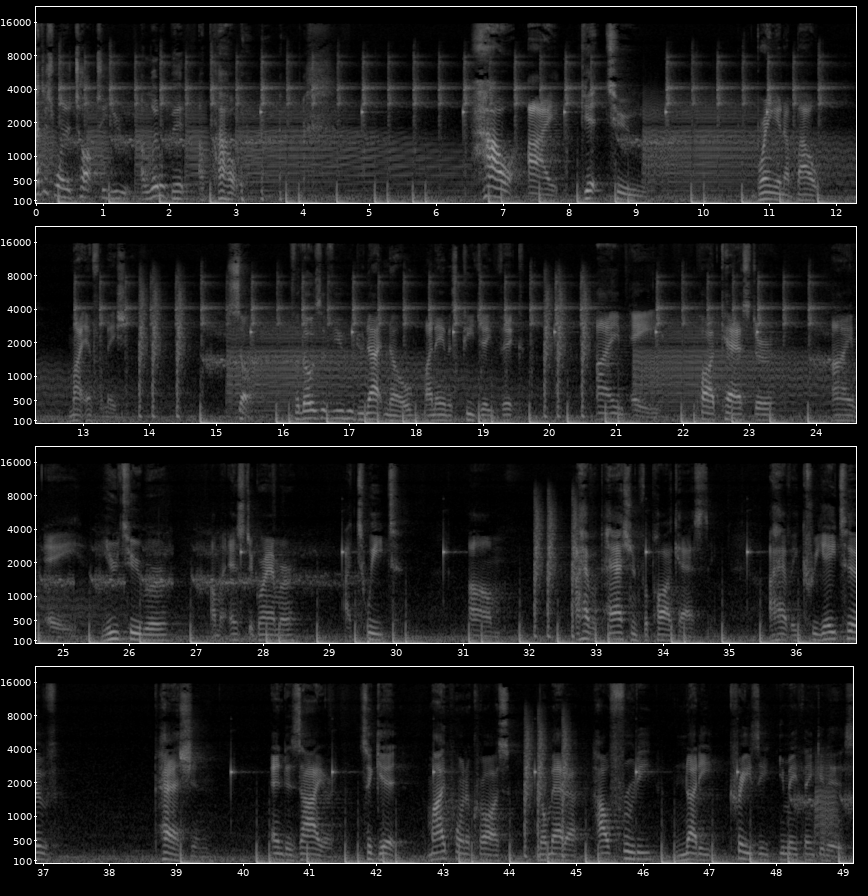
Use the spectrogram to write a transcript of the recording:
I just want to talk to you a little bit about how I get to bringing about my information. So, for those of you who do not know, my name is PJ Vick. I'm a podcaster, I'm a YouTuber, I'm an Instagrammer, tweet. Um, I have a passion for podcasting. I have a creative passion and desire to get my point across no matter how fruity, nutty, crazy you may think it is.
